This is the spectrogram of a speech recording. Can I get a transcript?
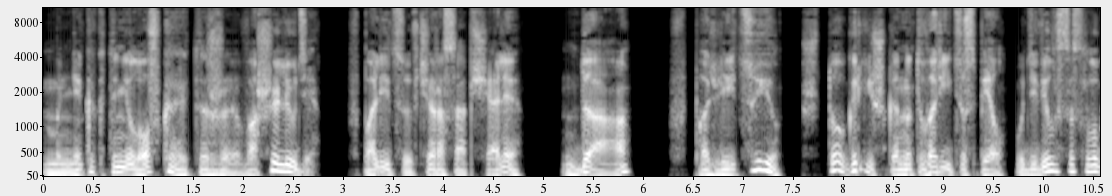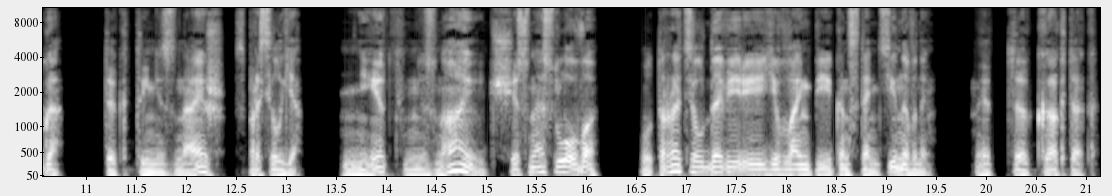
«Мне как-то неловко, это же ваши люди. В полицию вчера сообщали?» «Да». «В полицию? Что Гришка натворить успел?» — удивился слуга. «Так ты не знаешь?» — спросил я. «Нет, не знаю, честное слово». Утратил доверие Евлампии Константиновны. «Это как так?»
